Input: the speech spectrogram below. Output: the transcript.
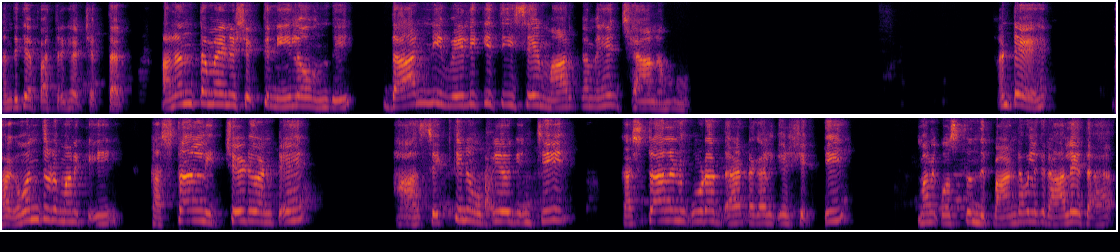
అందుకే పత్రిక చెప్తారు. అనంతమైన శక్తి నీలో ఉంది. దాన్ని వెలికి తీసే మార్గమే ధ్యానము. అంటే భగవంతుడు మనకి కష్టాలను ఇచ్చాడు అంటే ఆ శక్తిని ఉపయోగించి కష్టాలను కూడా దాటగలిగే శక్తి మనకు వస్తుంది పాండవులకి రాలేదా?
